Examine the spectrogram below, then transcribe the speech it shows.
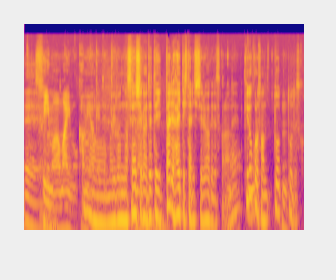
ええ。酸いも甘いも噛み分けてあーまあいろんな選手が出て行ったり入ってきたりしてるわけですからね。木所さんどううん。どうですか？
